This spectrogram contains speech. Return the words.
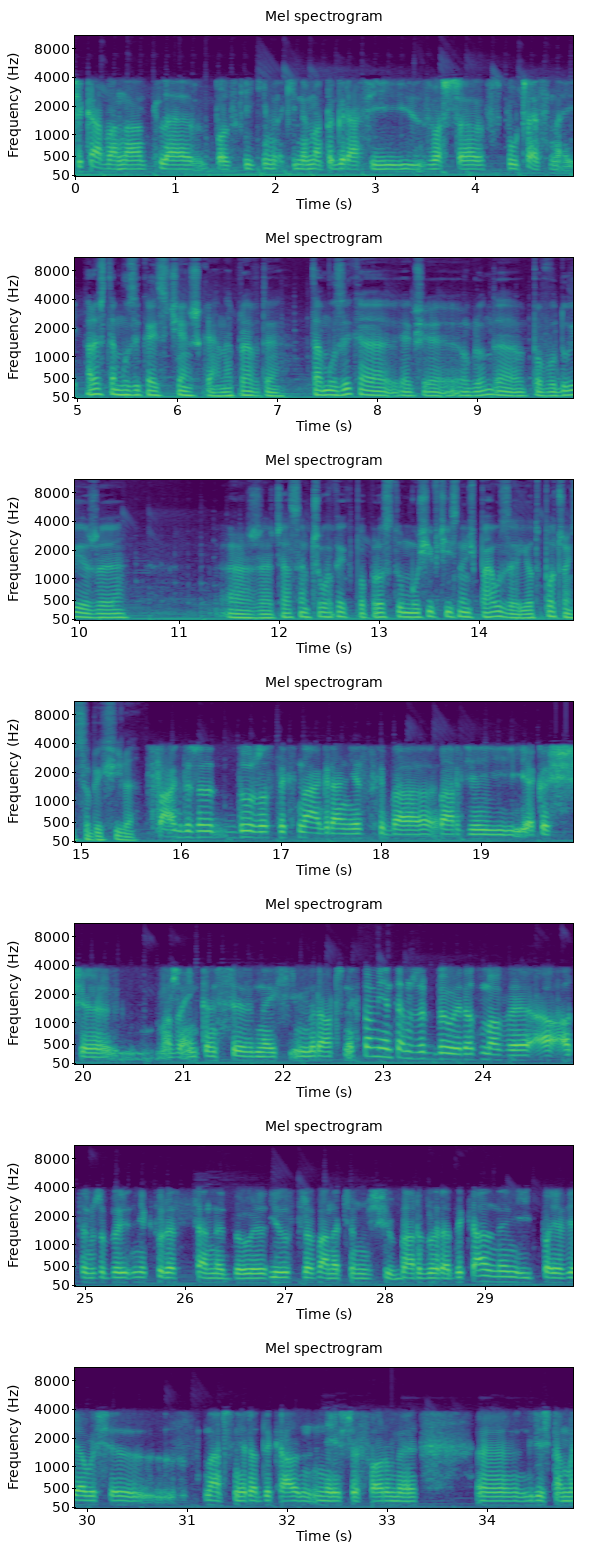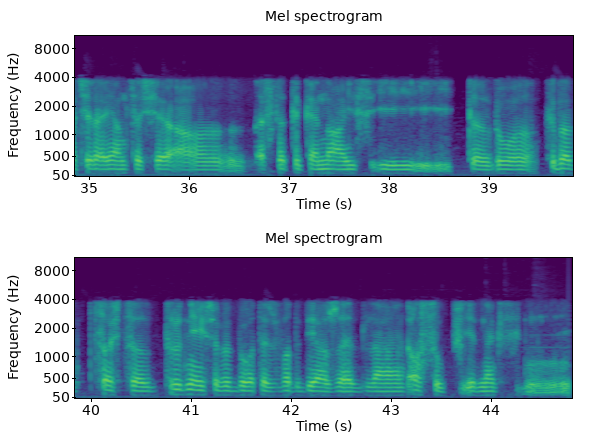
ciekawa na tle polskiej kin kinematografii, zwłaszcza współczesnej. Ależ ta muzyka jest ciężka, naprawdę. Ta muzyka, jak się ogląda, powoduje, że że czasem człowiek po prostu musi wcisnąć pauzę i odpocząć sobie chwilę. Fakt, że dużo z tych nagrań jest chyba bardziej jakoś e, może intensywnych i mrocznych. Pamiętam, że były rozmowy o, o tym, żeby niektóre sceny były ilustrowane czymś bardzo radykalnym i pojawiały się znacznie radykalniejsze formy gdzieś tam ocierające się o estetykę noise i to było chyba coś, co trudniejsze by było też w odbiorze dla osób jednak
